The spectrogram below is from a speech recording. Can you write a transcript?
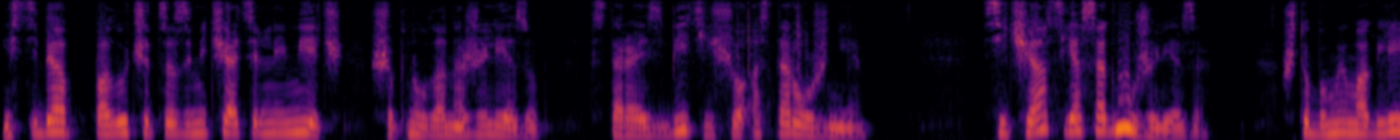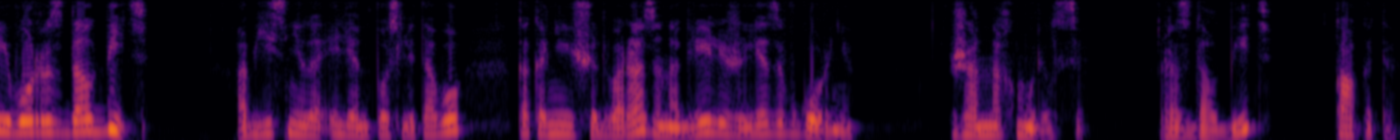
Из тебя получится замечательный меч!» — шепнула она железу, стараясь бить еще осторожнее. «Сейчас я согну железо, чтобы мы могли его раздолбить», — объяснила Элен после того, как они еще два раза нагрели железо в горне. Жан нахмурился. «Раздолбить? Как это?»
